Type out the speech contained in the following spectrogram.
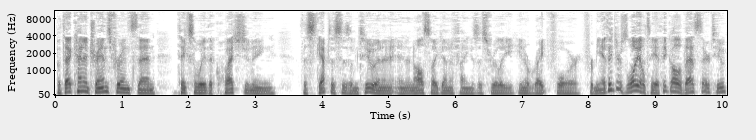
But that kind of transference then takes away the questioning the skepticism too, and and then also identifying is this really you know right for for me? I think there's loyalty. I think all of that's there too,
